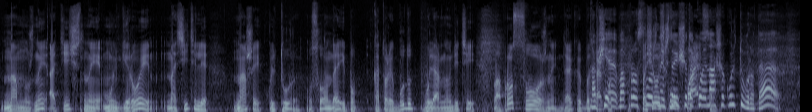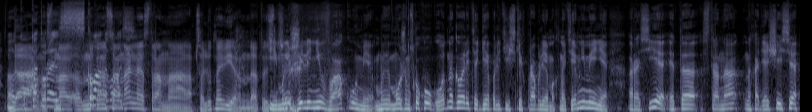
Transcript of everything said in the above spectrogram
нам нужны отечественные мультгерои, носители нашей культуры, условно, да, и по- которые будут популярны у детей. Вопрос сложный, да, как бы. так Вообще вот вопрос сложный, что еще такое пальца. наша культура, да? Э, Да, которая у нас на- складывалась... многонациональная страна, абсолютно верно, да, то есть. И мы э, жили не в вакууме. Мы можем сколько угодно говорить о геополитических проблемах, но тем не менее Россия — это страна, находящаяся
